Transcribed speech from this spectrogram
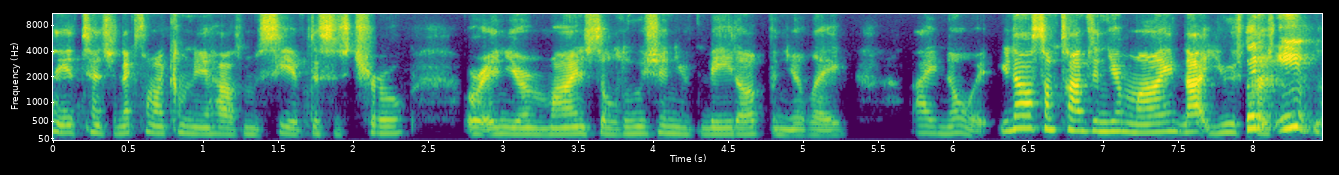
pay attention next time I come to your house. I'm gonna see if this is true, or in your mind's delusion you've made up, and you're like, I know it. You know, sometimes in your mind, not you. But personally- e-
